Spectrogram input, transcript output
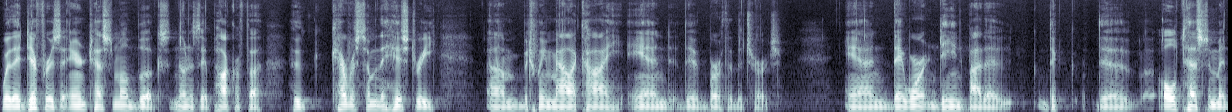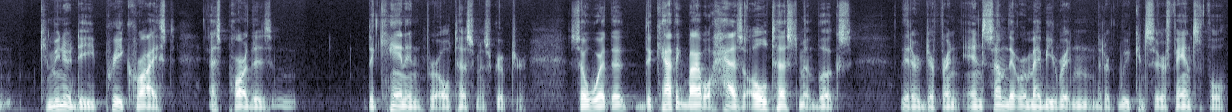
Where they differ is the intertestamental books known as the Apocrypha, who cover some of the history um, between Malachi and the birth of the church, and they weren't deemed by the the, the Old Testament community pre-Christ as part of the the canon for Old Testament scripture. So where the, the Catholic Bible has Old Testament books that are different and some that were maybe written that are, we consider fanciful,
